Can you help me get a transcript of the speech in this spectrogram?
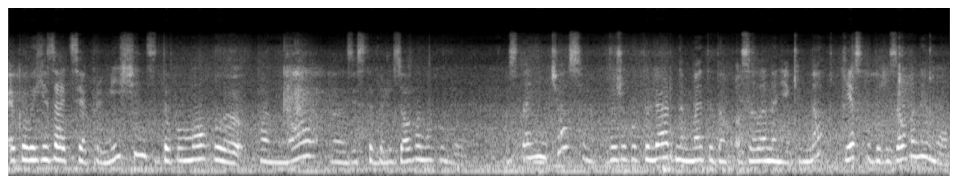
екологізація приміщень з допомогою панно е, зі стабілізованого моху. Останнім часом дуже популярним методом озеленення кімнат є стабілізований мох.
